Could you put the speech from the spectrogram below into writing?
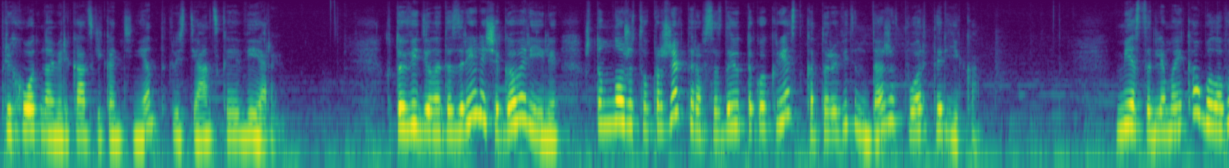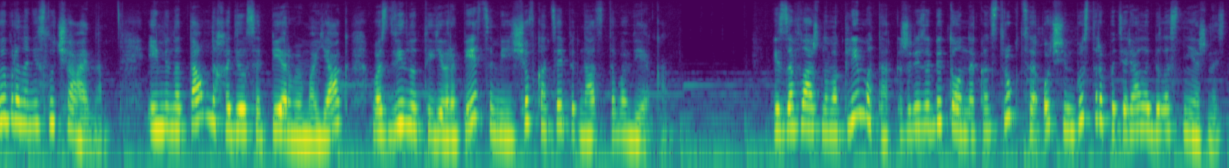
приход на американский континент христианской веры. Кто видел это зрелище, говорили, что множество прожекторов создают такой крест, который виден даже в Пуэрто-Рико. Место для маяка было выбрано не случайно. Именно там находился первый маяк, воздвинутый европейцами еще в конце 15 века. Из-за влажного климата железобетонная конструкция очень быстро потеряла белоснежность,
